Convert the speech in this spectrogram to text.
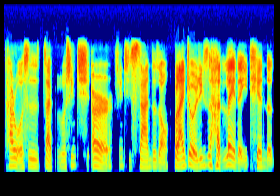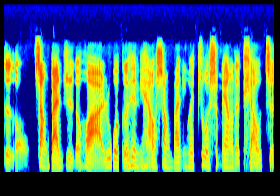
他如果是在比如说星期二、星期三这种本来就已经是很累的一天的这种上班日的话，如果隔天你还要上班，你会做什么样的调整？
